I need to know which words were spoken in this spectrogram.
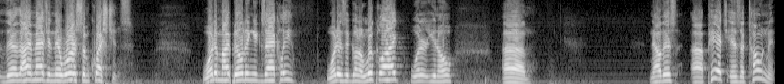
there, I imagine there were some questions. What am I building exactly? What is it going to look like? What are, you know? Uh, now, this uh, pitch is atonement.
